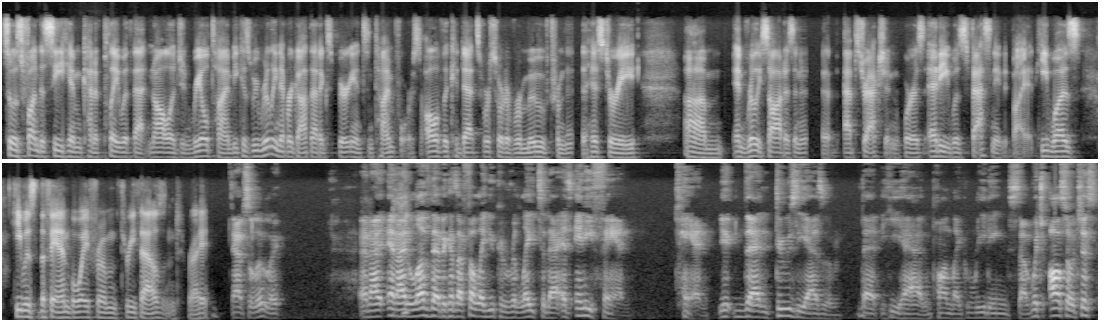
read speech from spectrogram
So it was fun to see him kind of play with that knowledge in real time because we really never got that experience in Time Force. All of the cadets were sort of removed from the history um, and really saw it as an abstraction, whereas Eddie was fascinated by it. He was he was the fanboy from 3000, right? Absolutely and I and I love that because I felt like you could relate to that as any fan can. You, that enthusiasm that he had upon like reading stuff, which also just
